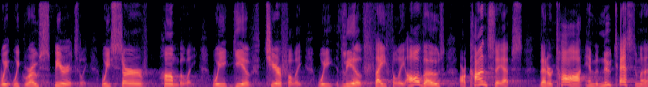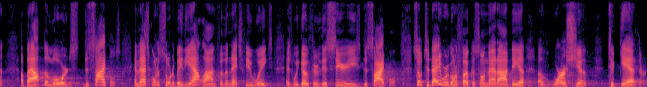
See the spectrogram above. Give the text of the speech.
we, we grow spiritually, we serve humbly, we give cheerfully, we live faithfully. All those are concepts that are taught in the New Testament about the Lord's disciples. And that's going to sort of be the outline for the next few weeks as we go through this series, Disciple. So today we're going to focus on that idea of worship together.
